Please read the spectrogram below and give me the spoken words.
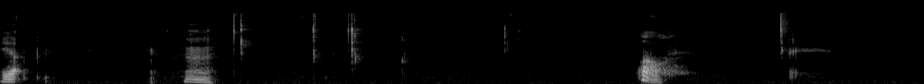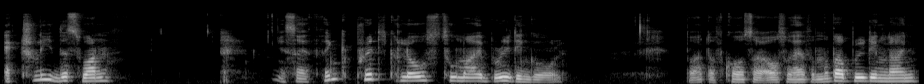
Yeah. Hmm. Wow. Actually, this one is, I think, pretty close to my breeding goal. But of course, I also have another breeding line,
